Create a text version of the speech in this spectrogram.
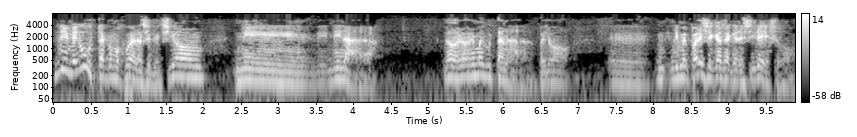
ni me gusta cómo juega la selección, ni, ni, nada. No, no, no me gusta nada, pero eh, ni me parece que haya que decir eso.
